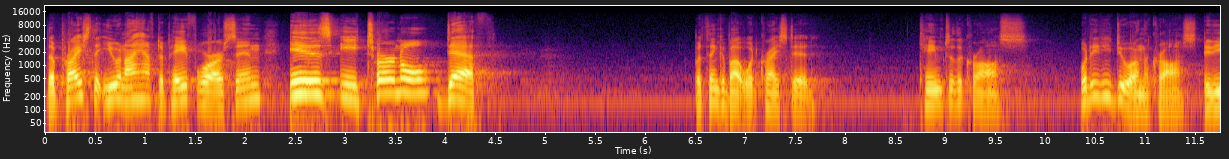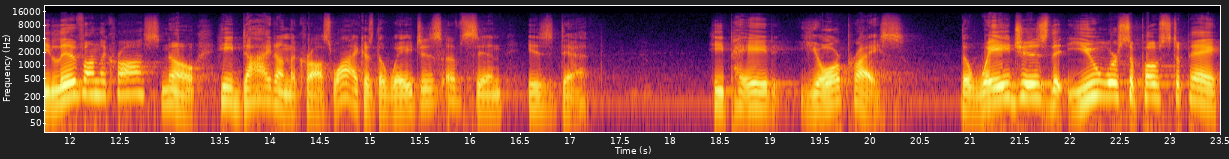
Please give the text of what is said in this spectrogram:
The price that you and I have to pay for our sin is eternal death. But think about what Christ did. Came to the cross. What did he do on the cross? Did he live on the cross? No. He died on the cross. Why? Because the wages of sin is death. He paid your price. The wages that you were supposed to pay,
